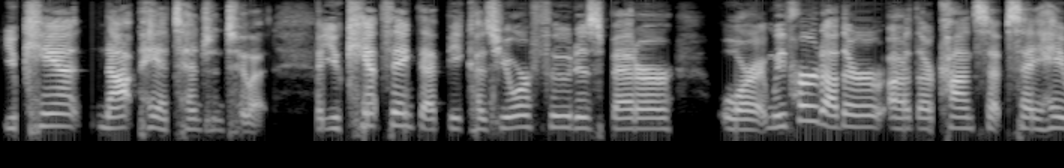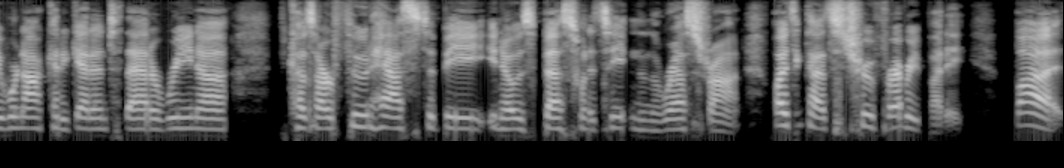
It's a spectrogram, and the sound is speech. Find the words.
you can't not pay attention to it. You can't think that because your food is better or and we've heard other other concepts say hey we're not going to get into that arena because our food has to be you know is best when it's eaten in the restaurant well i think that's true for everybody but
